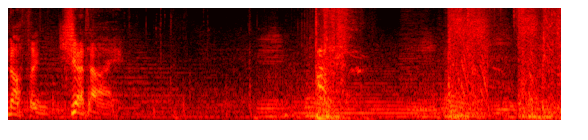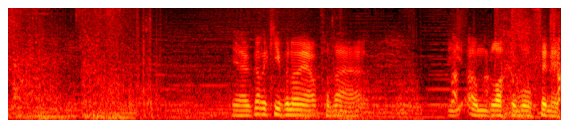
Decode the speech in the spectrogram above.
Nothing, Jedi. yeah, I've got to keep an eye out for that. The unblockable finisher.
